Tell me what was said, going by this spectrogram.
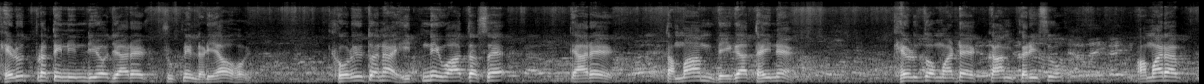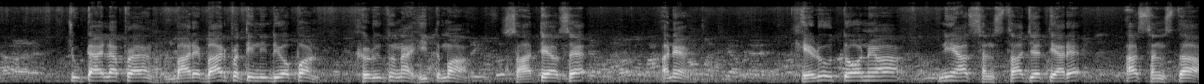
ખેડૂત પ્રતિનિધિઓ જ્યારે ચૂંટણી લડ્યા હોય ખેડૂતોના હિતની વાત હશે, ત્યારે તમામ ભેગા થઈને ખેડૂતો માટે કામ કરીશું. અમારા ચૂંટાયેલા બારે બાર પ્રતિનિધિઓ પણ ખેડૂતોના હિતમાં સાથે હશે અને ખેડૂતોની આ સંસ્થા છે ત્યારે આ સંસ્થા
